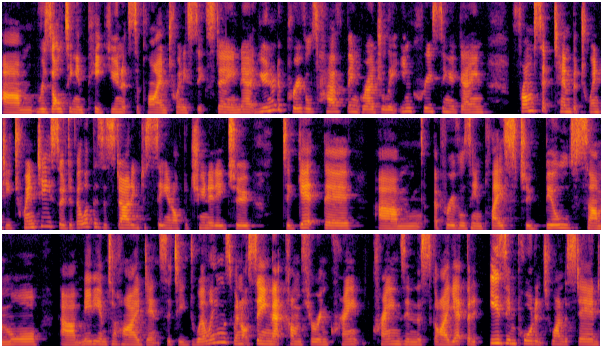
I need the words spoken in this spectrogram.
um, resulting in peak unit supply in 2016. Now, unit approvals have been gradually increasing again from September 2020. So, developers are starting to see an opportunity to, to get their um, approvals in place to build some more uh, medium to high density dwellings. We're not seeing that come through in crane, cranes in the sky yet, but it is important to understand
